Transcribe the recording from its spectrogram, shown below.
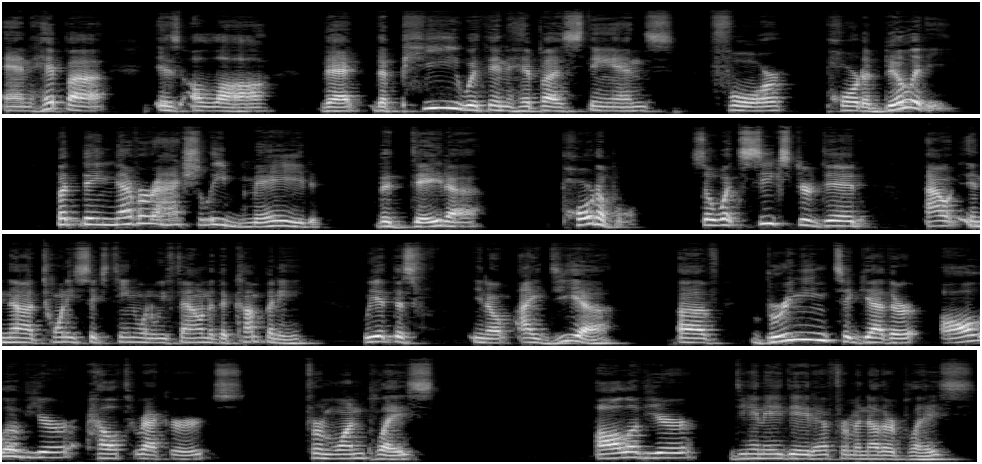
And HIPAA is a law that the P within HIPAA stands for portability, but they never actually made the data portable. So what Seqster did out in uh, 2016 when we founded the company, we had this, you know, idea of bringing together all of your health records from one place all of your DNA data from another place,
